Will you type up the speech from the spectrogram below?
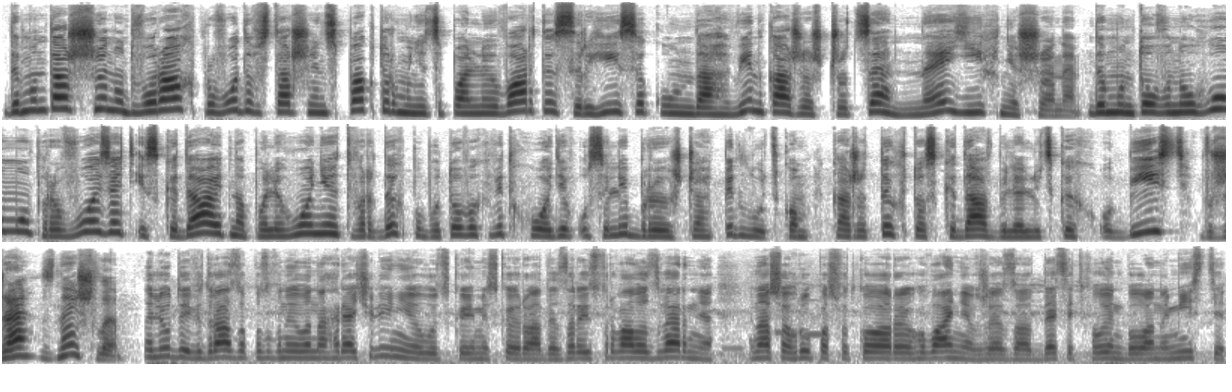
Демонтаж шин у дворах проводив старший інспектор муніципальної варти Сергій Секунда. Він каже, що це не їхні шини. Демонтовану гуму привозять і скидають на полігоні твердих побутових відходів у селі Брище під Луцьком. Каже, тих, хто скидав біля людських обійсть, вже знайшли. Люди відразу позвонили на гарячу лінію Луцької міської ради, зареєстрували звернення, і наша група швидкого реагування вже за 10 хвилин була на місці,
